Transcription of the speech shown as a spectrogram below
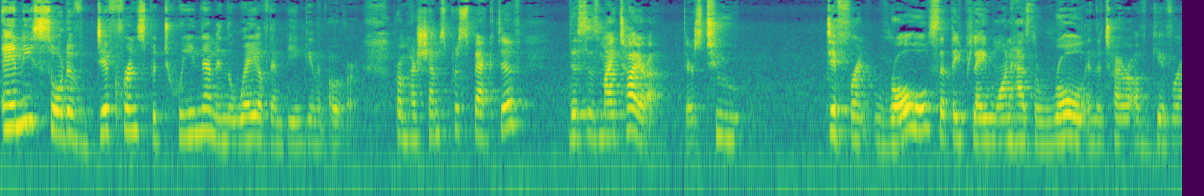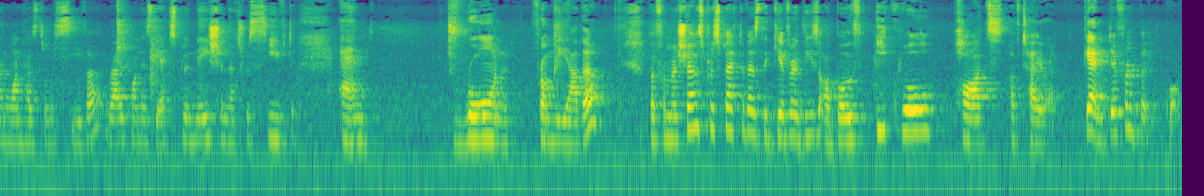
any sort of difference between them in the way of them being given over. From Hashem's perspective, this is my Torah. There's two different roles that they play. One has the role in the Torah of giver, and one has the receiver, right? One is the explanation that's received and drawn from the other. But from Hashem's perspective as the giver, these are both equal parts of Torah. Again, different but equal.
